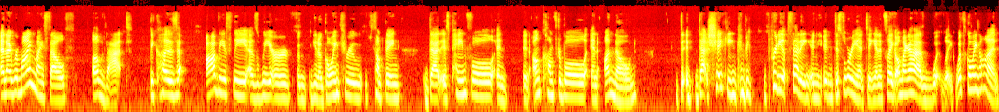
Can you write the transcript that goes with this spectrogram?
And I remind myself of that because obviously as we are uh, you know going through something that is painful and, and uncomfortable and unknown, th- that shaking can be pretty upsetting and, and, disorienting and it's like oh my god what like what's going on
